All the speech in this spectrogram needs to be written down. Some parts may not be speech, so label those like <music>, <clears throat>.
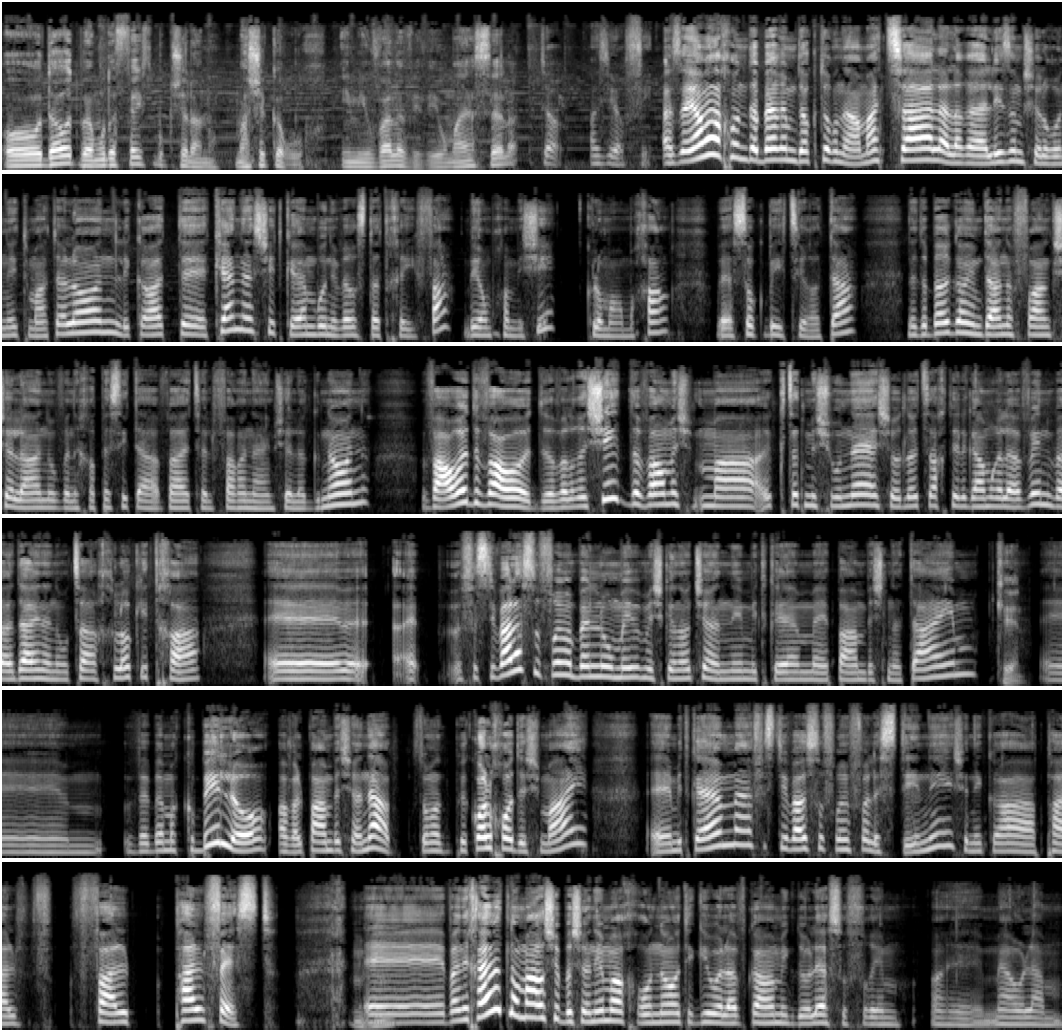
או הודעות בעמוד הפייסבוק שלנו, מה שכרוך, עם יובל אביבי ומאיה סלע. טוב, אז יופי. אז היום אנחנו נדבר עם דוקטור נעמת צה"ל על הריאליזם של רונית מטלון לקראת uh, כנס שהתקיים באוניברסיטת חיפה ביום חמישי, כלומר מחר, ויעסוק ביצירתה. נדבר גם עם דנה פרנק שלנו ונחפש איתה אהבה אצל פרניים של עגנון. ועוד ועוד. אבל ראשית, דבר מש... מה, קצת משונה שעוד לא הצלחתי לגמרי להבין, ועדיין אני רוצה לחלוק איתך. אה, פסטיבל הסופרים הבינלאומי במשכנות שאני מתקיים אה, פעם בשנתיים. כן. אה, ובמקביל לו, אבל פעם בשנה, זאת אומרת, בכל חודש מאי, מתקיים פסטיבל סופרים פלסטיני, שנקרא פל, פל, פל פסט. Mm-hmm. ואני חייבת לומר שבשנים האחרונות הגיעו אליו כמה מגדולי הסופרים מהעולם.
